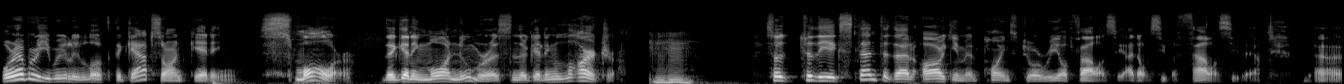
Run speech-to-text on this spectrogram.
Wherever you really look, the gaps aren't getting smaller, they're getting more numerous and they're getting larger. Mm-hmm. So, to the extent that that argument points to a real fallacy, I don't see the fallacy there. Uh,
